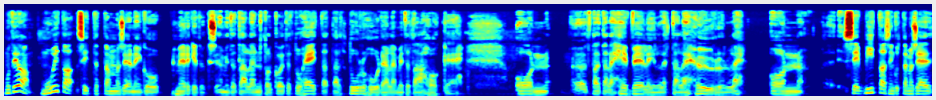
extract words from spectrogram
Mutta joo, muita sitten tämmöisiä niin kuin merkityksiä, mitä tälle nyt on koitettu heittää tälle turhuudelle, mitä tämä hokee, on, tai tälle hevelille, tälle höyrylle, on se viittaa niin tämmöiseen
